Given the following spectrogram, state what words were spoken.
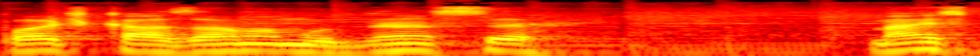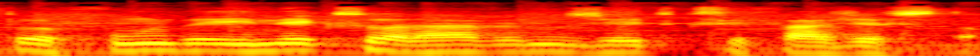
pode causar uma mudança mais profunda e inexorável no jeito que se faz gestão.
